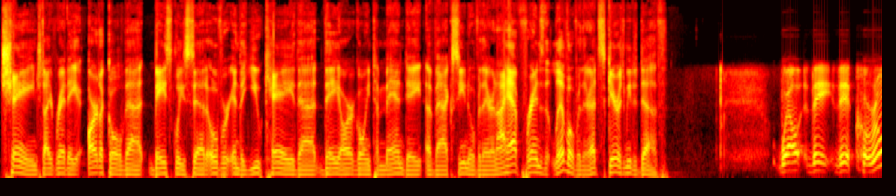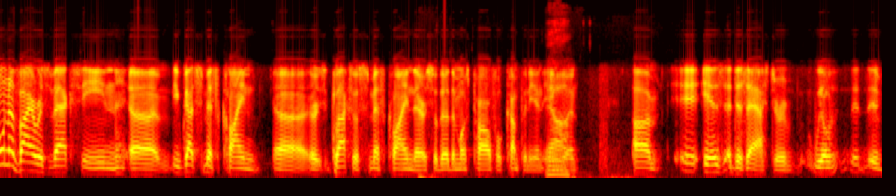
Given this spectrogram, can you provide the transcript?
changed. I read a article that basically said over in the UK that they are going to mandate a vaccine over there, and I have friends that live over there. That scares me to death. Well, the the coronavirus vaccine, uh, you've got SmithKline uh, or GlaxoSmithKline there, so they're the most powerful company in Yeah. England. Um, i- is a disaster. We'll the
